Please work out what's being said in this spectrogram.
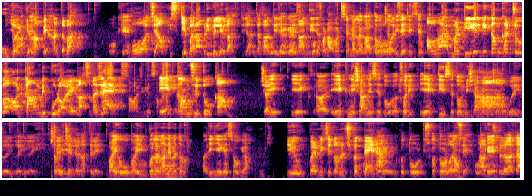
ऊपर। यहाँ पे। हाँ दबा। ओके बहुत से अब इसके बराबरी पे लगाते जा लगाते जा लगाते जा। फटाफट से मैं लगाता हूँ जल्दी जल्दी से। अब हमारा मटेरियल भी कम खर्च होगा और काम भी पूरा होएगा समझ रहे हैं? समझ गया समझ एक काम से दो काम। एक एक एक निशाने से दो सॉरी एक तीर से दो निशाने। हाँ वही वही वही वही। चलो चल लगाते रहे भाई ओ भाई इनको लगाने में तो अरे ये कैसे हो गया? ये ऊपर नीचे दोनों चिपक गए ना? इनको तोड़ इसको हूँ। से। अब ओके लगाता लगाता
